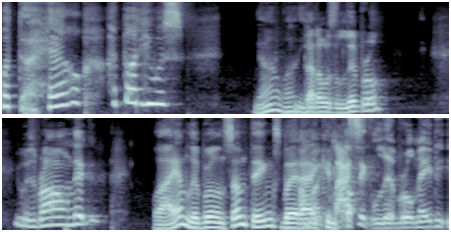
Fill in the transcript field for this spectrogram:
What the hell? I thought he was." No, well, you- thought I was a liberal. You was wrong, nigga. Well, I am liberal in some things, but I'm I can. classic liberal, maybe.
